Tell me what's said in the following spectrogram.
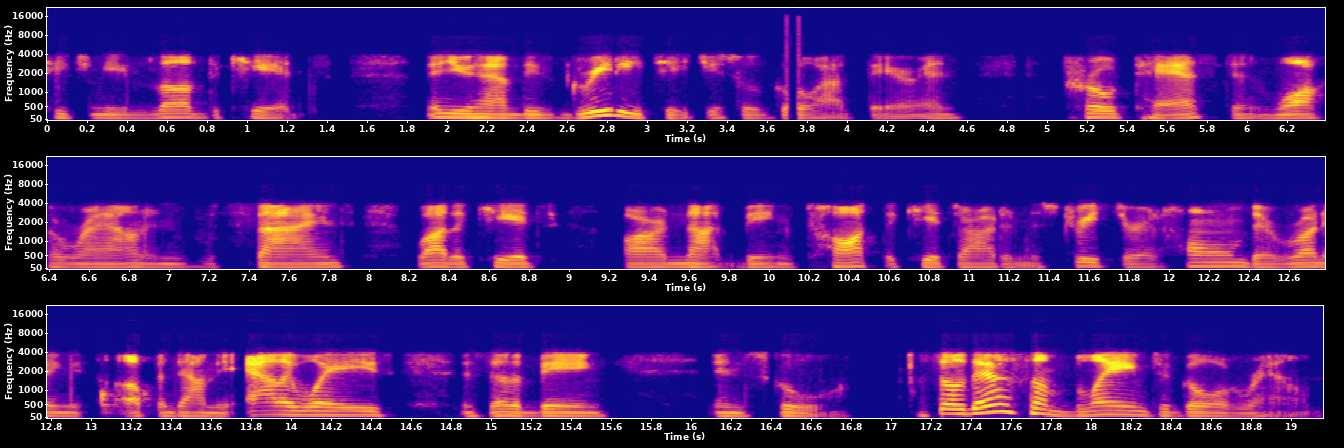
teaching. They love the kids. Then you have these greedy teachers who go out there and protest and walk around and with signs while the kids are not being taught. The kids are out in the streets, they're at home, they're running up and down the alleyways instead of being in school. So there's some blame to go around.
